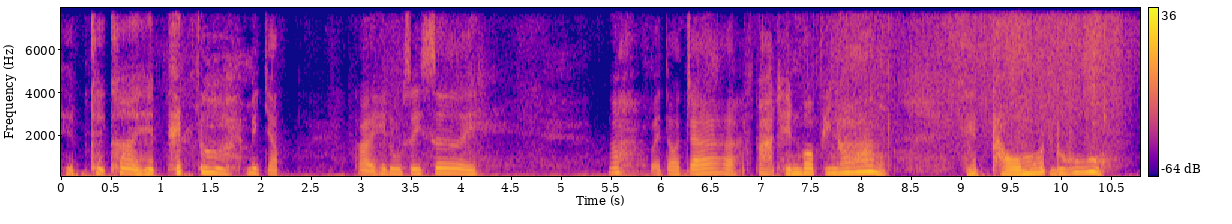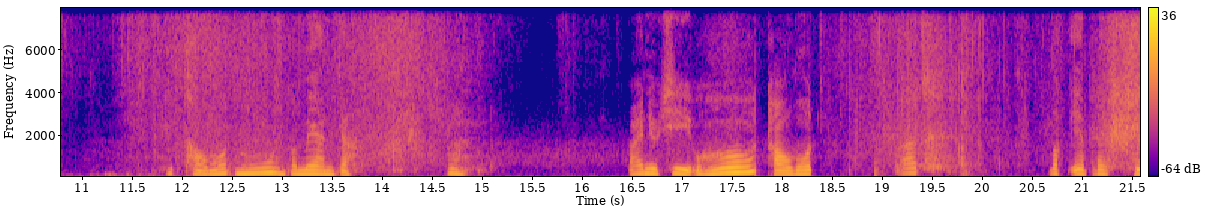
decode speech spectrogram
เห็ดคล้ายๆเห็ดพิษเอ้ยไม่จับ ถ่ายให้ดูเซยๆเนาะไปต่อจ้าปาดเห็นบอพี่น้อง เห็ดเถาหมดดู เห็ดเถาหมดนู้นก็แม่นจ้ะนู่น ปลายนิ้วชี้โอ้โหเถาหมดปาดบักเอฟเลยจริ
